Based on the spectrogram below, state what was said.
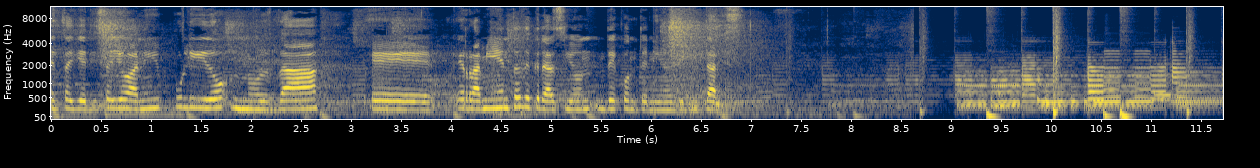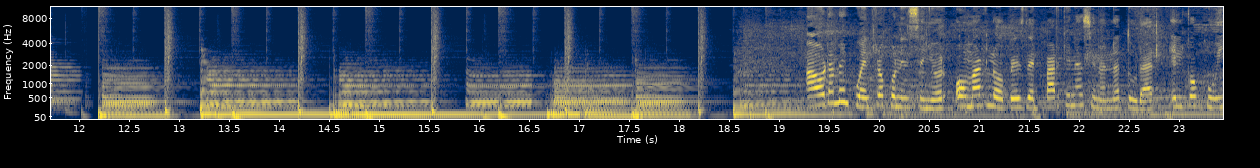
el tallerista Giovanni Pulido nos da eh, herramientas de creación de contenidos digitales. Ahora me encuentro con el señor Omar López del Parque Nacional Natural El Cocuy,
